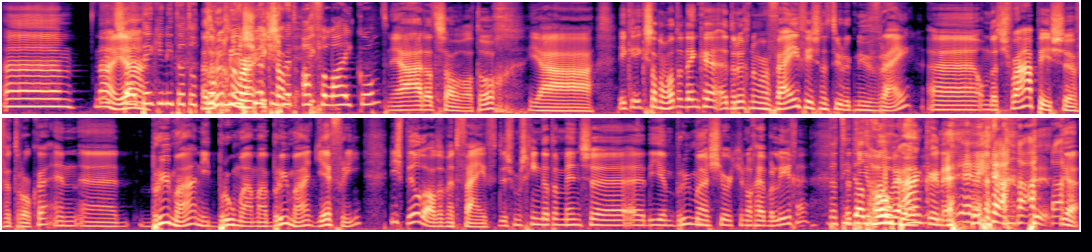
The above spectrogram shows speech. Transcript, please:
Ehm, nou ja. denk je niet dat er Het toch meer rugnummer, shirtjes zat- met Affelay komt? Ja, dat zal wel, toch? Ja. Ik, ik zat nog wat te denken. Het rug nummer 5 is natuurlijk nu vrij. eh, omdat Schwab is eh, vertrokken. En eh, Bruma, niet Bruma, maar Bruma, Jeffrey, die speelde altijd met 5. Dus misschien dat er mensen die een Bruma-shirtje nog hebben liggen, Dat die dat dat, die weer aan kunnen. ja. ja.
